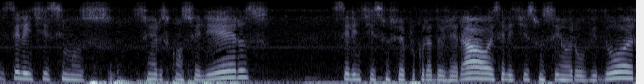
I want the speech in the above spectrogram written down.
Excelentíssimos senhores conselheiros, excelentíssimo senhor procurador-geral, excelentíssimo senhor ouvidor,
